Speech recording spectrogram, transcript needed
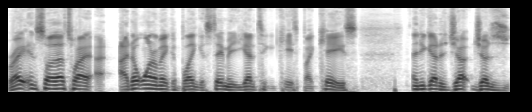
Right. And so that's why I, I don't want to make a blanket statement. You got to take a case by case and you got to ju- judge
